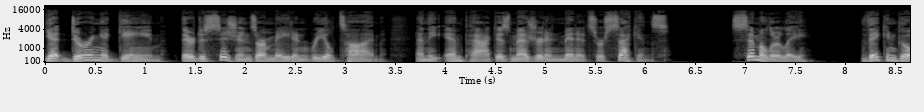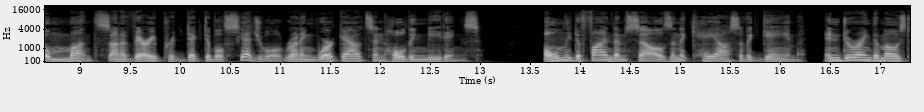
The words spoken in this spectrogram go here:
Yet during a game, their decisions are made in real time, and the impact is measured in minutes or seconds. Similarly, they can go months on a very predictable schedule running workouts and holding meetings, only to find themselves in the chaos of a game, enduring the most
